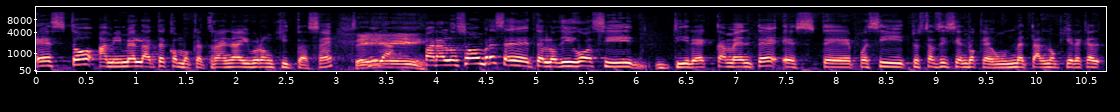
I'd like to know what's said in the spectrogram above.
Esto a mí me late como que traen ahí bronquitas, ¿eh? Sí. Mira, para los hombres, eh, te lo digo así directamente, este, pues sí, tú estás diciendo que un metal no quiere que,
